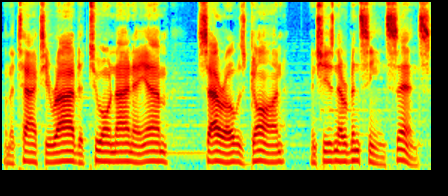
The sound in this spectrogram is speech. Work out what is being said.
When the taxi arrived at 2:09 a.m., Sarah was gone, and she has never been seen since.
